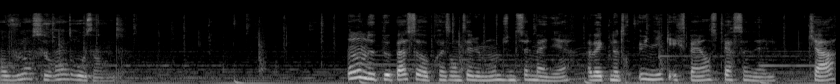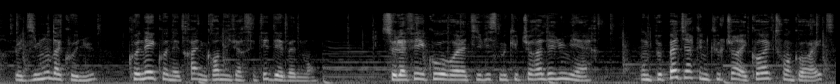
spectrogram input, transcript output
en voulant se rendre aux Indes. On ne peut pas se représenter le monde d'une seule manière, avec notre unique expérience personnelle, car le dit monde inconnu connaît et connaîtra une grande diversité d'événements. Cela fait écho au relativisme culturel des Lumières. On ne peut pas dire qu'une culture est correcte ou incorrecte,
